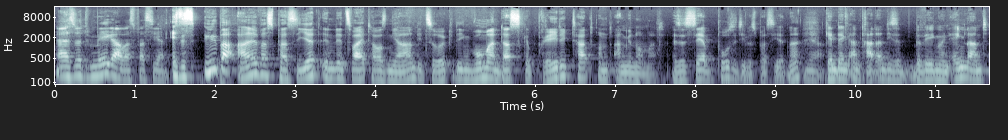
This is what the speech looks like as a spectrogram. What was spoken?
Es wird mega was passieren. Es ist überall was passiert in den 2000 Jahren, die zurückliegen, wo man das gepredigt hat und angenommen hat. Es ist sehr Positives passiert. Ne? Ja. Ich denke gerade an diese Bewegung in England,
